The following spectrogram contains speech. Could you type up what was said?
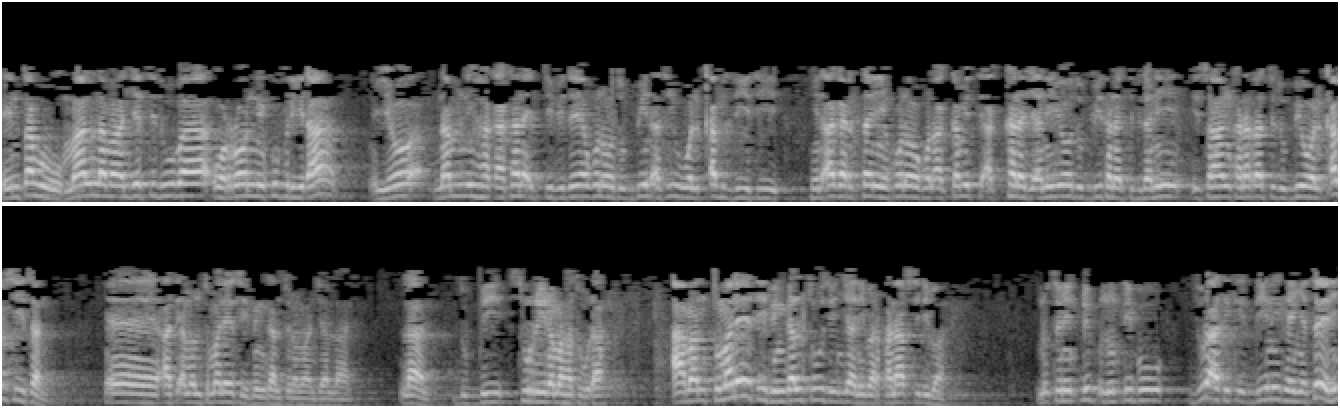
Intahu maal namaan jetti duuba warroonni kufriidha yoo namni haqa kana itti fidee kunoo dubbiin asii wal qabdiiti hin agartanii kunoo kun akkamitti akkana jedhanii yoo dubbii tana itti fidanii isaan kanarratti dubbii wal qabsiisan ati amantu malee siif hin galtu namaan jaallaan laal dubbii surrii nama hatuudha amantu malee siif hin galtuu siin jedhanii bar kanaaf si dhiba nun dhibuu dura ati diinii keenya seeni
